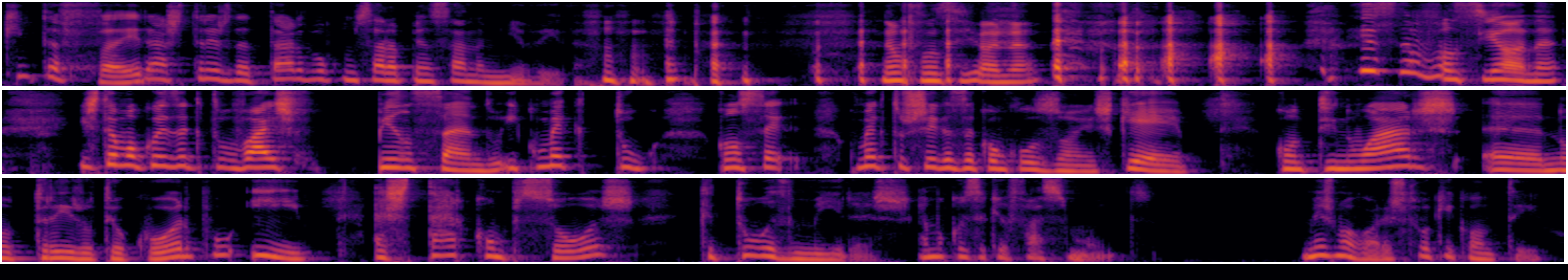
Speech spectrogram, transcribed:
quinta-feira, às três da tarde, vou começar a pensar na minha vida. Não funciona. Isso não funciona. Isto é uma coisa que tu vais pensando e como é que tu consegue, como é que tu chegas a conclusões que é continuares a nutrir o teu corpo e a estar com pessoas que tu admiras. É uma coisa que eu faço muito. Mesmo agora, estou aqui contigo.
